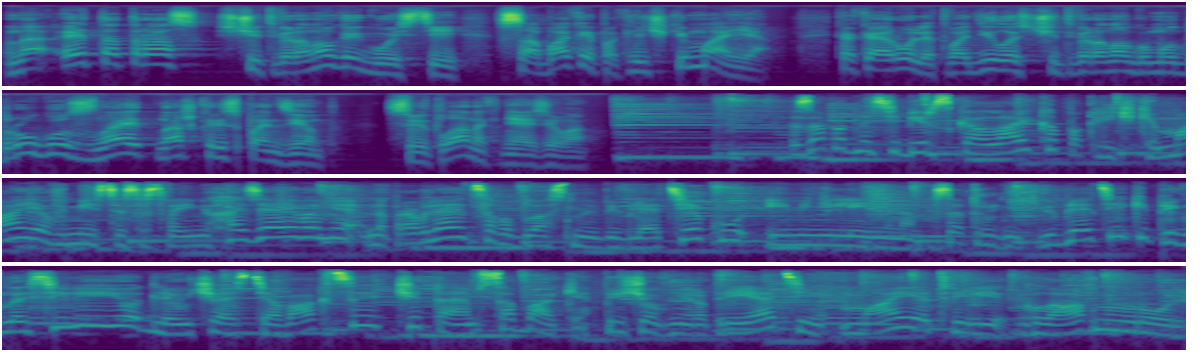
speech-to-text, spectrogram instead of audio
На этот раз с четвероногой гостьей – собакой по кличке Майя. Какая роль отводилась четвероногому другу, знает наш корреспондент Светлана Князева. Западносибирская лайка по кличке Майя вместе со своими хозяевами направляется в областную библиотеку имени Ленина. Сотрудники библиотеки пригласили ее для участия в акции «Читаем собаки». Причем в мероприятии Майе отвели главную роль.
